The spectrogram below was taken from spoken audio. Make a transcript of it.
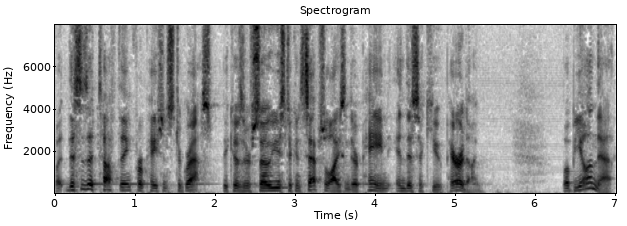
But this is a tough thing for patients to grasp because they're so used to conceptualizing their pain in this acute paradigm. But beyond that,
